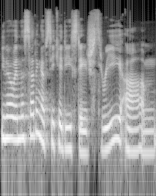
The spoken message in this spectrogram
You know, in the setting of CKD stage three, um,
